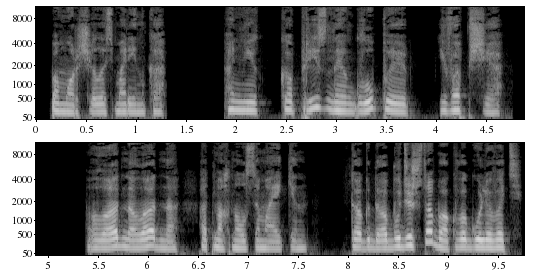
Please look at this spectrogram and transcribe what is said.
— поморщилась Маринка. Они капризные, глупые и вообще. «Ладно, ладно», — отмахнулся Майкин. «Тогда будешь собак выгуливать».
